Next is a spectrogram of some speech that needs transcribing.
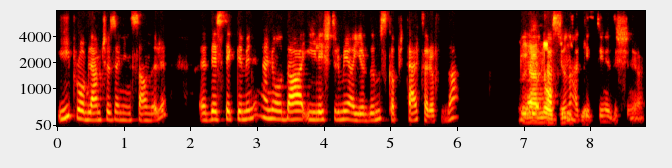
iyi problem çözen insanları e, desteklemenin hani o daha iyileştirmeye ayırdığımız kapital tarafından bir Önemli alokasyonu hak ettiğini düşünüyorum.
